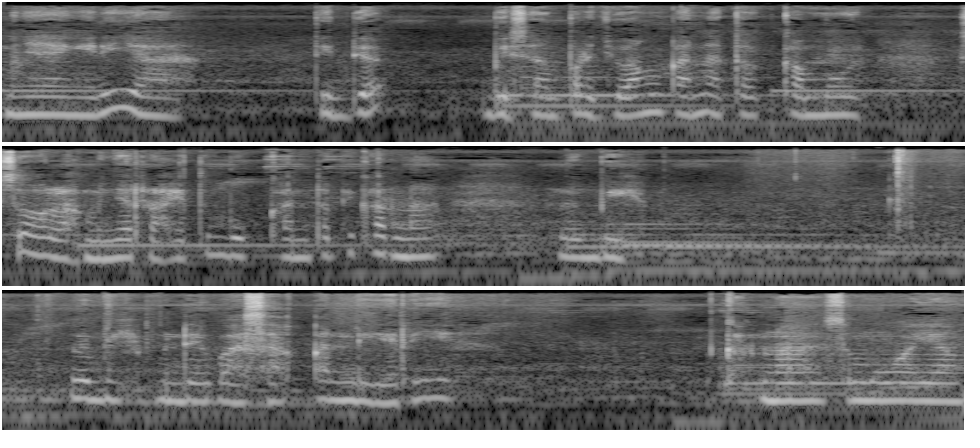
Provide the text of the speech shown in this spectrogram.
menyayangi dia tidak bisa memperjuangkan atau kamu seolah menyerah itu bukan. Tapi karena lebih lebih mendewasakan diri karena semua yang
